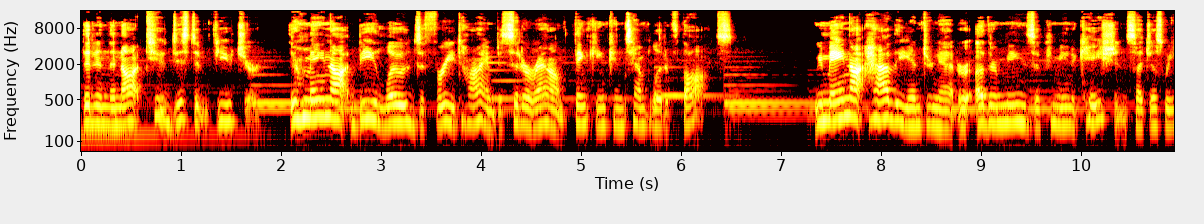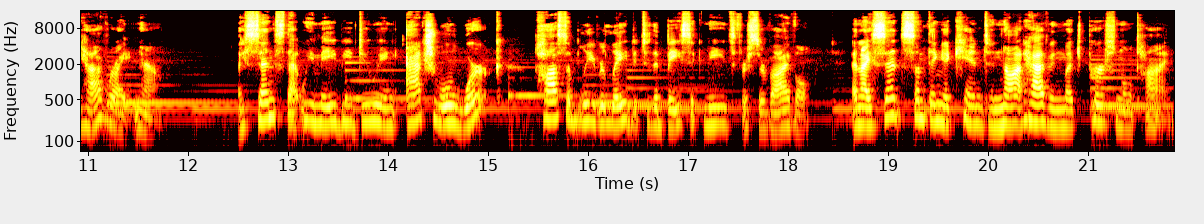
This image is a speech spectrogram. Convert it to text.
that in the not too distant future, there may not be loads of free time to sit around thinking contemplative thoughts. We may not have the internet or other means of communication such as we have right now. I sense that we may be doing actual work, possibly related to the basic needs for survival, and I sense something akin to not having much personal time.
